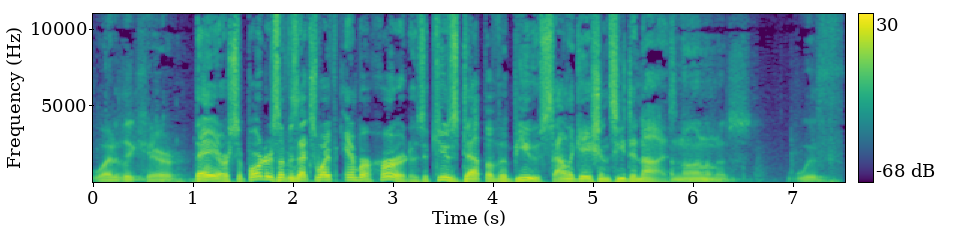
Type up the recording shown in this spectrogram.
Why do they care? They are supporters of his ex wife, Amber Heard, who's accused Depp of abuse, allegations he denies. Anonymous, with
